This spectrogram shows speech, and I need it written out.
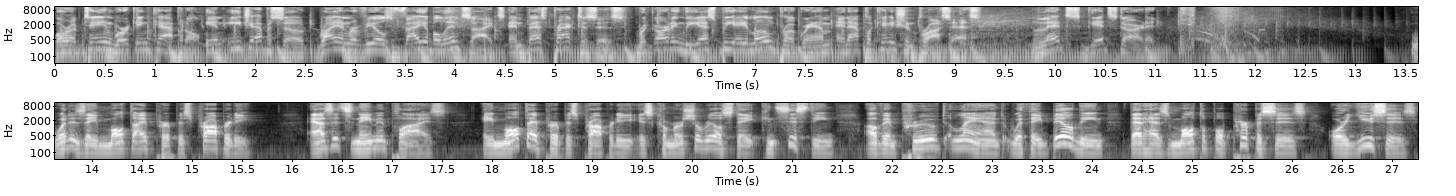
or obtain working capital. In each episode, Ryan reveals valuable insights and best practices regarding the SBA loan program and application process. Let's get started. What is a multi purpose property? As its name implies, a multi purpose property is commercial real estate consisting of improved land with a building that has multiple purposes or uses,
